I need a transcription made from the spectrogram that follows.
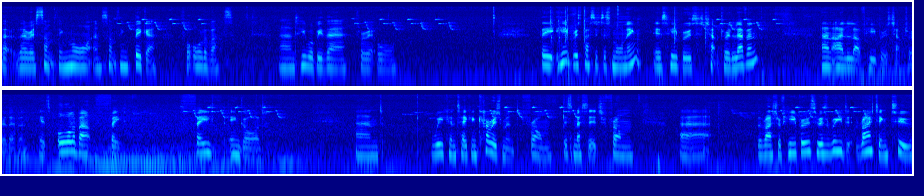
that there is something more and something bigger for all of us, and He will be there through it all. The Hebrews passage this morning is Hebrews chapter 11, and I love Hebrews chapter 11. It's all about faith, faith in God. And we can take encouragement from this message from uh, the writer of Hebrews, who is read, writing to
